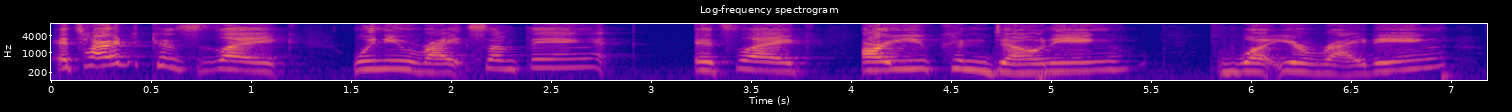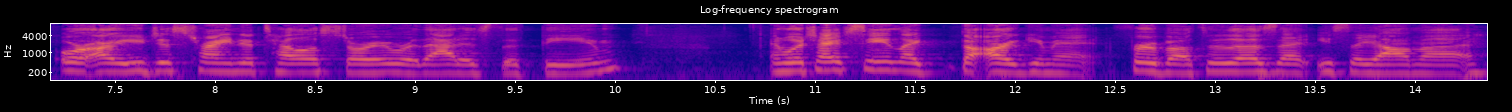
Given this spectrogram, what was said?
It's hard because like when you write something, it's like, are you condoning what you're writing, or are you just trying to tell a story where that is the theme? And which I've seen like the argument for both of those that Isayama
